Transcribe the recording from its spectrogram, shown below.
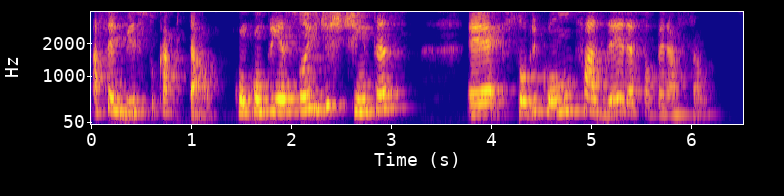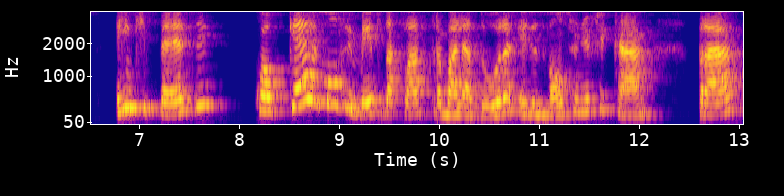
a serviço do capital, com compreensões distintas é, sobre como fazer essa operação. Em que pese qualquer movimento da classe trabalhadora, eles vão se unificar para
